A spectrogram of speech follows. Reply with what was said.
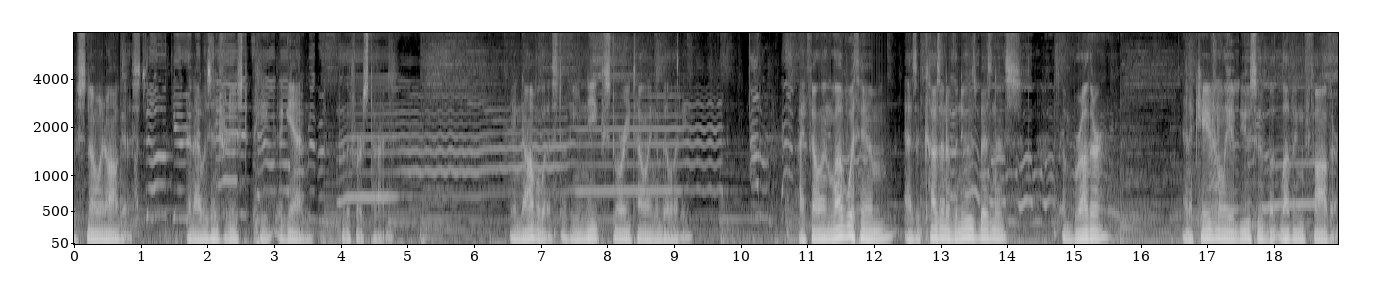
of Snow in August, and I was introduced to Pete again for the first time. A novelist of unique storytelling ability. I fell in love with him as a cousin of the news business, a brother, an occasionally abusive but loving father.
